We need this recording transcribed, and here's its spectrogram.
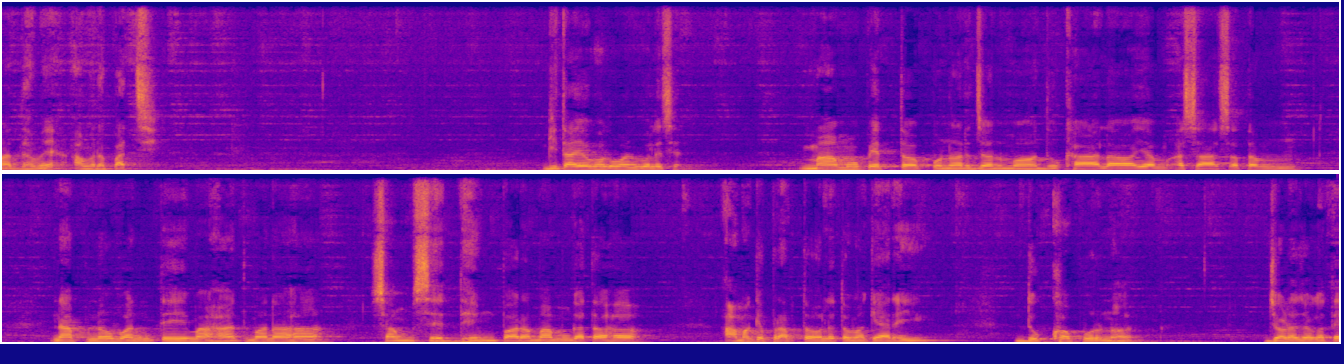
মাধ্যমে আমরা পাচ্ছি। গীতায় ভগবান বলেছেন মামুপেত্ত পুনর্জন্ম দুঃখালয়ম অশাশ্বতম নাপ্নুবন্তি মহাত্মন সংসিদ্ধিম পরমম গত। আমাকে প্রাপ্ত হলে তোমাকে আর এই দুঃখপূর্ণ জড় জগতে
